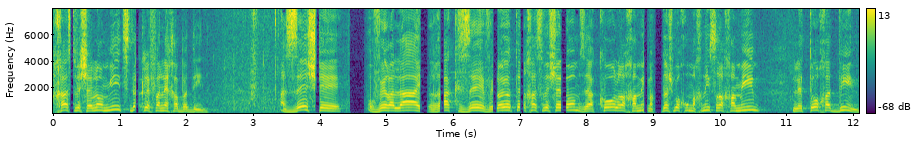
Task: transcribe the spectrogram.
חס ושלום, מי יצדק לפניך בדין? אז זה שעובר עליי רק זה ולא יותר חס ושלום, זה הכל רחמים. הקדוש ברוך הוא מכניס רחמים לתוך הדין,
